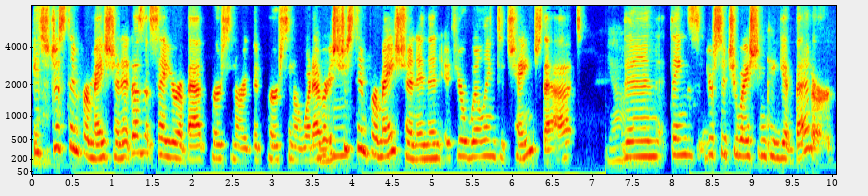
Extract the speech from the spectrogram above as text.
It's just information. It doesn't say you're a bad person or a good person or whatever. Mm-hmm. It's just information. And then if you're willing to change that, yeah. then things, your situation can get better.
